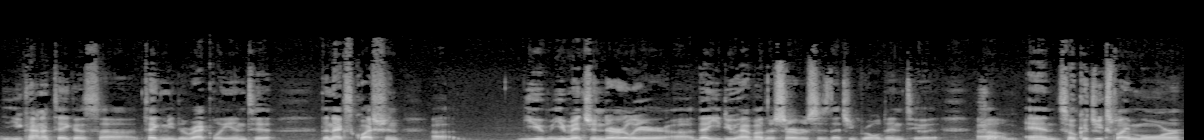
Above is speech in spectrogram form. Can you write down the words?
you kind of take us, uh, take me directly into the next question. Uh, you you mentioned earlier uh, that you do have other services that you've rolled into it, sure. um, and so could you explain more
